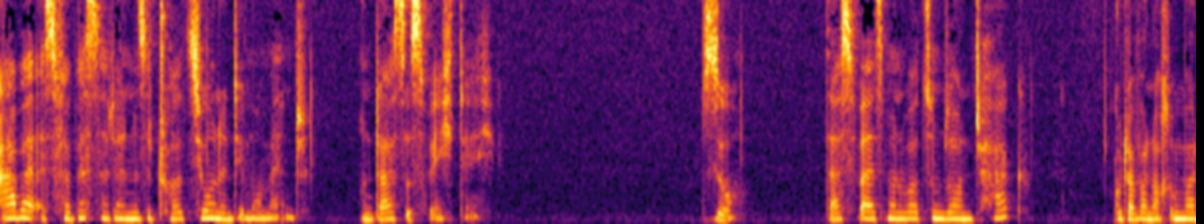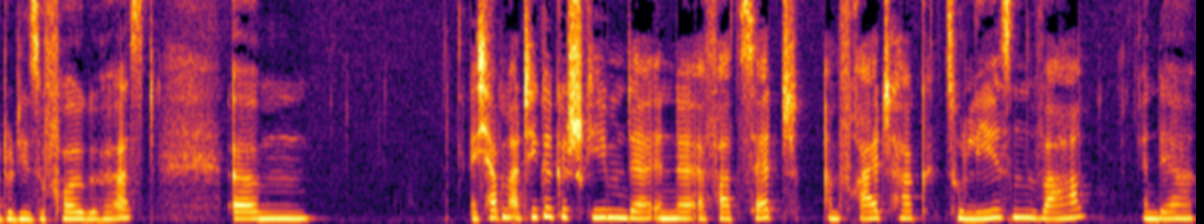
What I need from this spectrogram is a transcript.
Aber es verbessert deine Situation in dem Moment. Und das ist wichtig. So, das war jetzt mein Wort zum Sonntag. Oder wann auch immer du diese Folge hörst. Ähm, ich habe einen Artikel geschrieben, der in der FAZ am Freitag zu lesen war. In der,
